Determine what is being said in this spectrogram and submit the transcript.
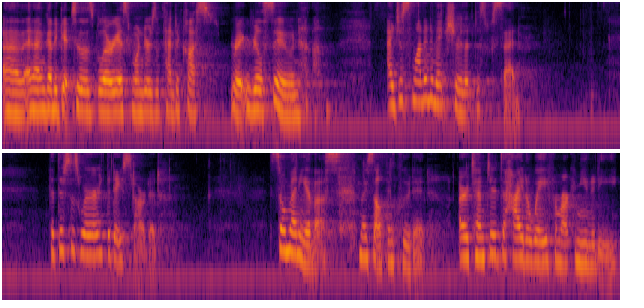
and I'm going to get to those glorious wonders of Pentecost right, real soon, I just wanted to make sure that this was said that this is where the day started. So many of us, myself included, are tempted to hide away from our community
